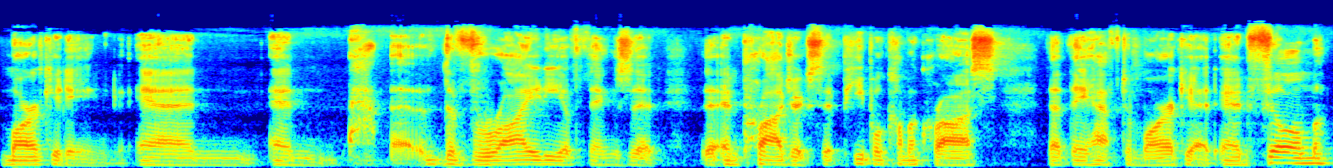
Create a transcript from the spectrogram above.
marketing and and uh, the variety of things that and projects that people come across that they have to market. And film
